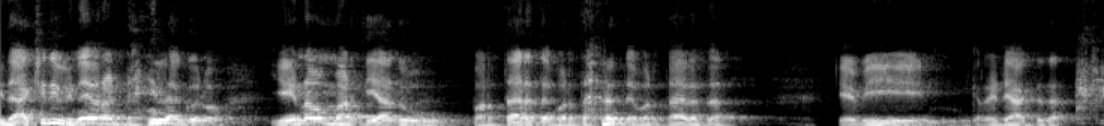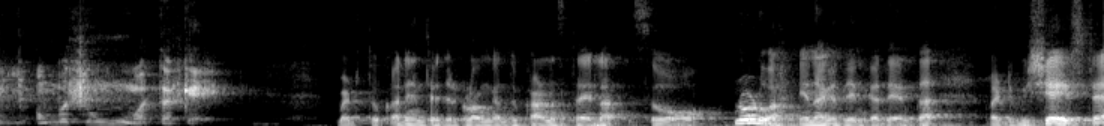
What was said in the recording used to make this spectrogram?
ಇದು ಆ್ಯಕ್ಚುಲಿ ವಿನಯ್ ಅವರ ಡೈಲಾಗರು ಏನೋ ಮಾಡ್ತೀಯ ಅದು ಬರ್ತಾ ಇರುತ್ತೆ ಬರ್ತಾ ಇರುತ್ತೆ ಬರ್ತಾ ಇರುತ್ತೆ. ಹೆವಿ ಗಲಾಟೆ ಆಗ್ತದೆ. ಮೂವತ್ತಕ್ಕೆ. ಬಟ್ ತುಕಾನೆ ಅಂತ ಹೇಳ್ಕೊಳಂಗಂತೂ ಕಾಣಿಸ್ತಾ ಇಲ್ಲ. ಸೊ ನೋಡುವ ಏನಾಗುತ್ತೆ ಏನು ಕತೆ ಅಂತ. ಬಟ್ ವಿಷಯ ಇಷ್ಟೇ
